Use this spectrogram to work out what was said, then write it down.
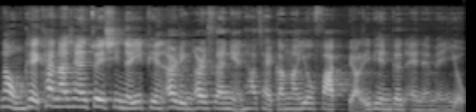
那我们可以看到，现在最新的一篇，二零二三年，他才刚刚又发表了一篇跟 NMN 有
